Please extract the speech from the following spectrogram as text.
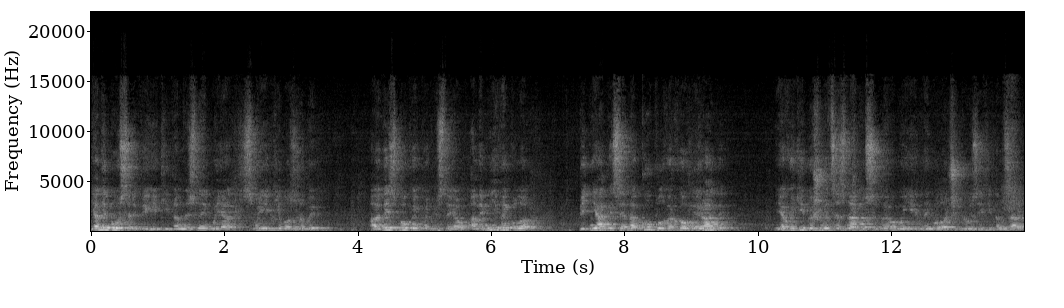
Я не був серед тих, які там несли, бо я своє діло зробив. Але десь збоку я потім стояв. Але мені випало піднятися на купол Верховної Ради. Я хотів би, щоб ви це знали, особливо мої наймолодші друзі, які там ззаду.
